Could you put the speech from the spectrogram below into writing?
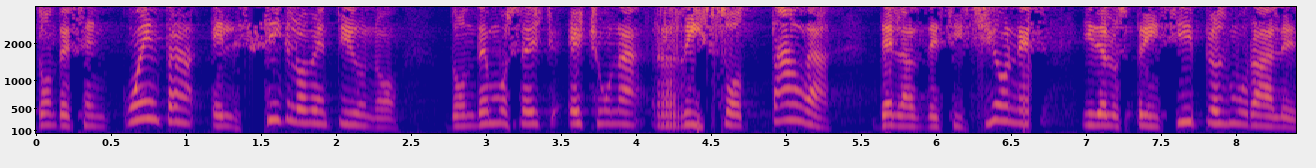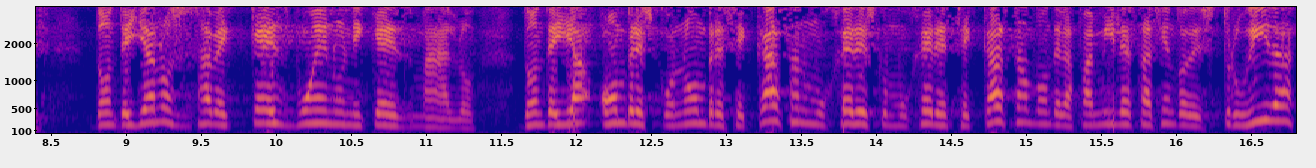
donde se encuentra el siglo XXI donde hemos hecho una risotada de las decisiones y de los principios morales, donde ya no se sabe qué es bueno ni qué es malo, donde ya hombres con hombres se casan, mujeres con mujeres se casan, donde la familia está siendo destruida,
